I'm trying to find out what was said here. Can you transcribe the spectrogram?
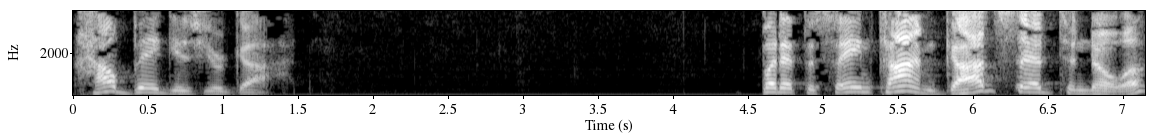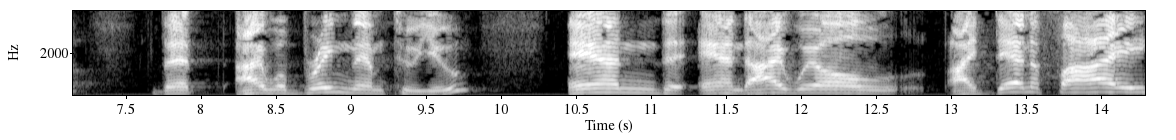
how big is your God? But at the same time, God said to Noah that I will bring them to you, and and I will identify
